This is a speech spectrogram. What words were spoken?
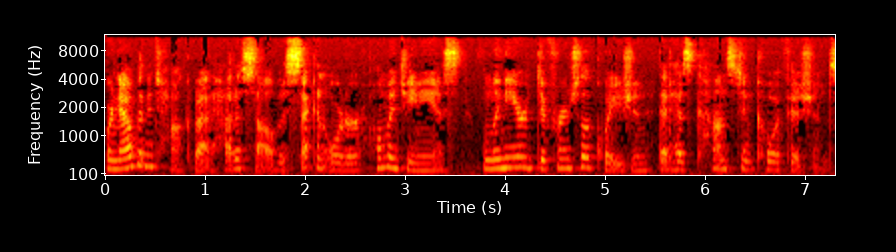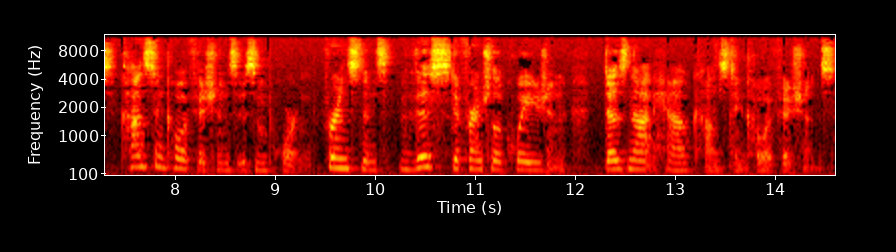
We're now going to talk about how to solve a second order homogeneous linear differential equation that has constant coefficients. Constant coefficients is important. For instance, this differential equation does not have constant coefficients.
